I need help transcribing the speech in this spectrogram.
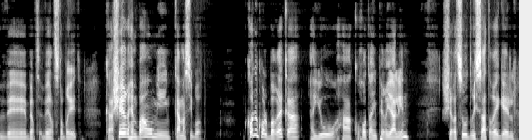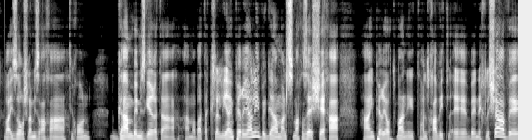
ובארצ... וארצות הברית, כאשר הם באו מכמה סיבות. קודם כל ברקע היו הכוחות האימפריאליים שרצו דריסת רגל באזור של המזרח התיכון, גם במסגרת המבט הכללי האימפריאלי וגם על סמך זה שהאימפריה העות'מאנית הלכה אה, ונחלשה ו...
